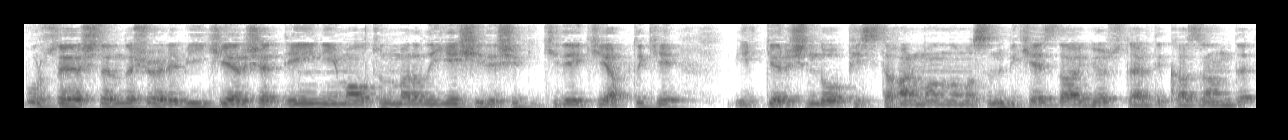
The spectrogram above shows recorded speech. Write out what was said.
Bursa yarışlarında şöyle bir iki yarışa değineyim. 6 numaralı Yeşil Işık 2'de 2 yaptı ki ilk yarışında o pisti harmanlamasını bir kez daha gösterdi, kazandı.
